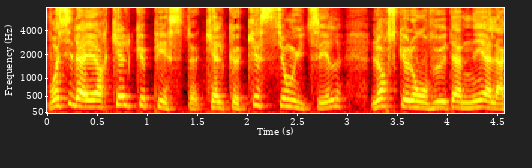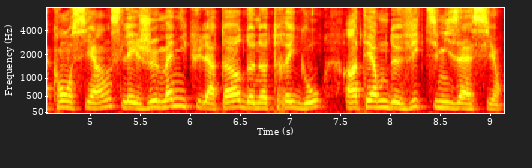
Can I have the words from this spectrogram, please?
Voici d'ailleurs quelques pistes, quelques questions utiles lorsque l'on veut amener à la conscience les jeux manipulateurs de notre ego en termes de victimisation.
